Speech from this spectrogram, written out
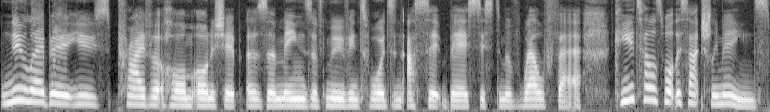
New Labour used private home ownership as a means of moving towards an asset based system of welfare. Can you tell us what this actually means?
